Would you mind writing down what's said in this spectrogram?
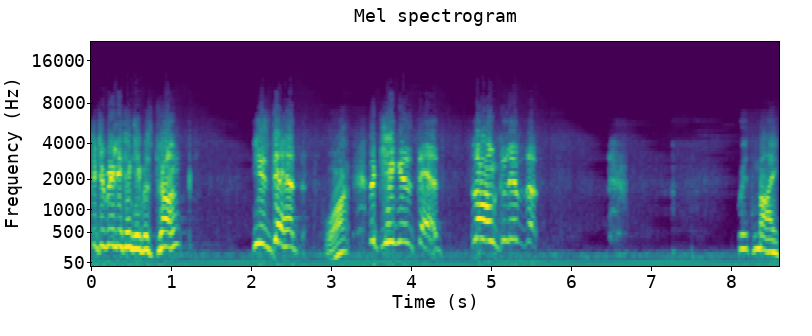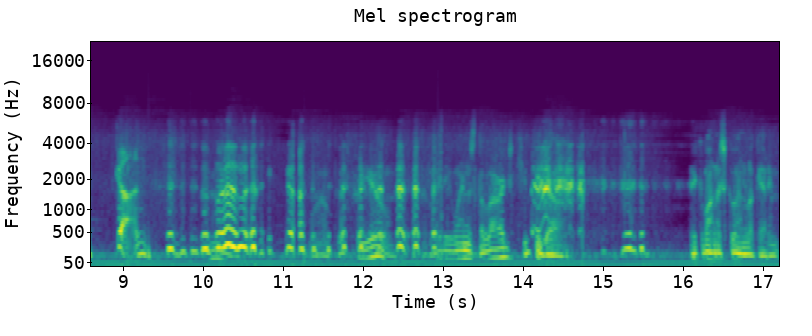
Did you really think he was drunk? He's dead. What? The king is dead. Long live the. With my gun. Hmm. Well, good for you. The lady wins the large Cupid doll. Hey, come on, let's go and look at him.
